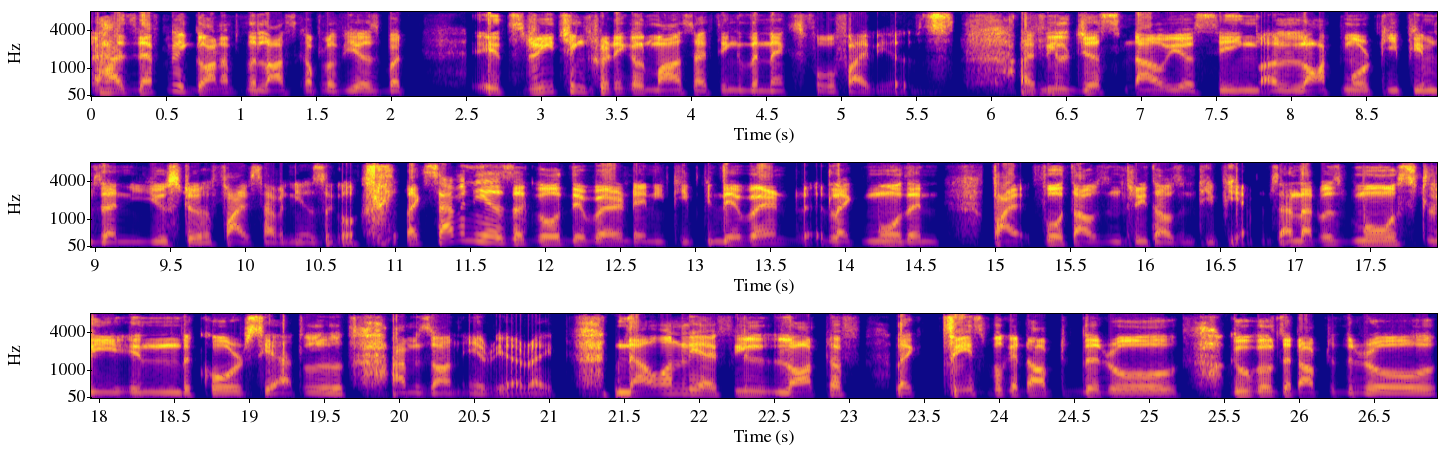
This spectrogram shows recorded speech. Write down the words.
has definitely gone up in the last couple of years, but it's reaching critical mass, I think, in the next four or five years. I hmm. feel just now you're seeing a lot more TPMs than you used to five, seven years ago. Like seven years ago, there weren't any TPMs. There weren't like more than 4,000, 3,000 TPMs. And that was mostly in the core Seattle, Amazon area, right? Now only I feel a lot of like Facebook adopted the role, Google's adopted the role,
